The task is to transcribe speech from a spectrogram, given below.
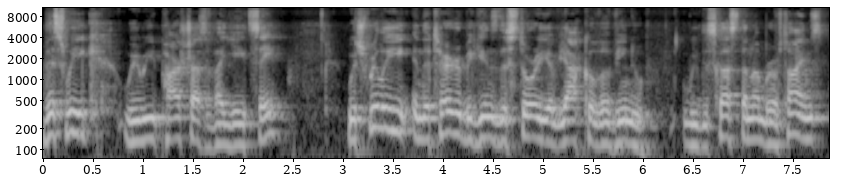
This week we read Parshas Vayetze, which really in the Torah begins the story of Yaakov Avinu. We've discussed a number of times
